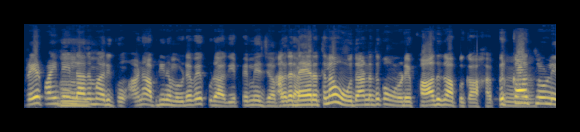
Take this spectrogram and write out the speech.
ப்ரேயர் பாயிண்டே. இல்லாத மாதிரி இருக்கும் ஆனா அப்படி நம்ம விடவே கூடாது எப்பயுமே அந்த ஜெபத்தை நேரத்துல உதாரணத்துக்கு உங்களுடைய பாதுகாப்புக்காக பிற்காலத்துல உள்ள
